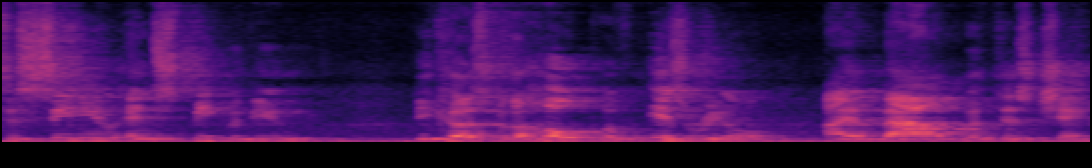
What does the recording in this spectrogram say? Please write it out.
to see you and speak with you, because for the hope of Israel I am bound with this chain.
